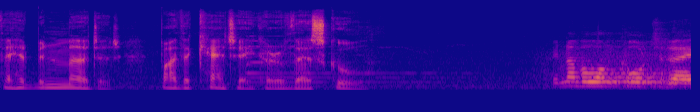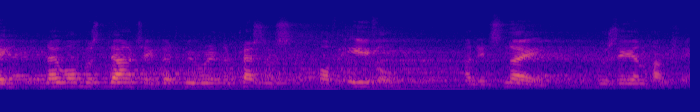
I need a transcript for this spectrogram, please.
They had been murdered by the caretaker of their school. In number one court today, no one was doubting that we were in the presence of evil, and its name was Ian Huntley.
